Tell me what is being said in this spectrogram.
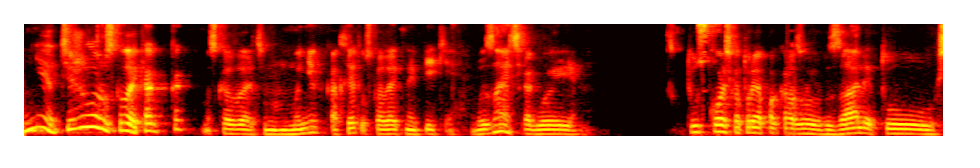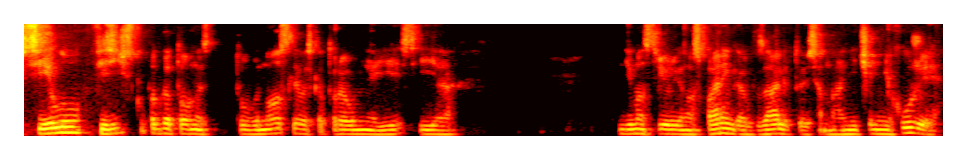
Нет, тяжело рассказать. Как, как сказать? Мне, как атлету, сказать на пике. Вы знаете, как бы ту скорость, которую я показываю в зале, ту силу, физическую подготовленность, ту выносливость, которая у меня есть. И я демонстрирую на спаррингах в зале, то есть она ничем не хуже,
